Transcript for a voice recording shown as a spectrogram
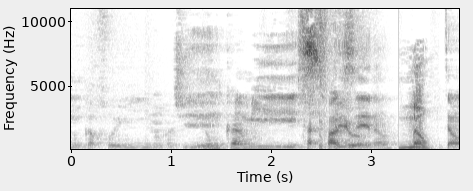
nunca foi. Nunca te... Nunca me satisfazeram. Não. Então,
